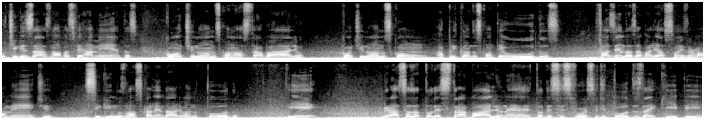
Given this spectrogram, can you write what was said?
utilizar as novas ferramentas. Continuamos com o nosso trabalho, continuamos com aplicando os conteúdos, fazendo as avaliações normalmente, seguimos nosso calendário o ano todo e graças a todo esse trabalho, né, todo esse esforço de todos, da equipe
